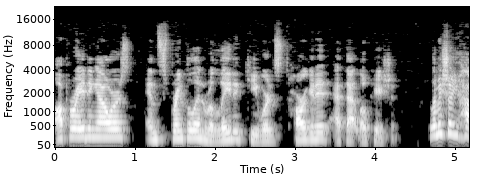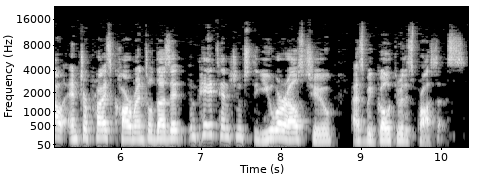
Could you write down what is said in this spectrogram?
operating hours, and sprinkle in related keywords targeted at that location. Let me show you how Enterprise Car Rental does it and pay attention to the URLs too as we go through this process.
